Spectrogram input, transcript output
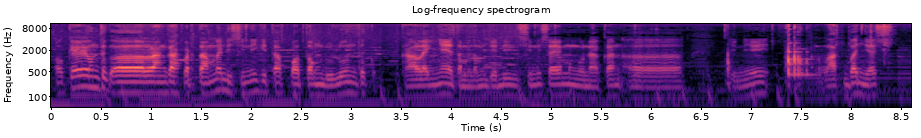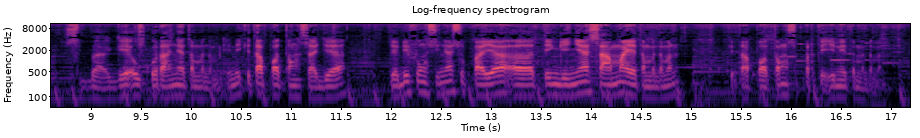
Oke, untuk uh, langkah pertama di sini kita potong dulu untuk kalengnya ya teman-teman. Jadi di sini saya menggunakan uh, ini lakban ya sebagai ukurannya teman-teman. Ini kita potong saja. Jadi fungsinya supaya uh, tingginya sama ya teman-teman. Kita potong seperti ini teman-teman.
